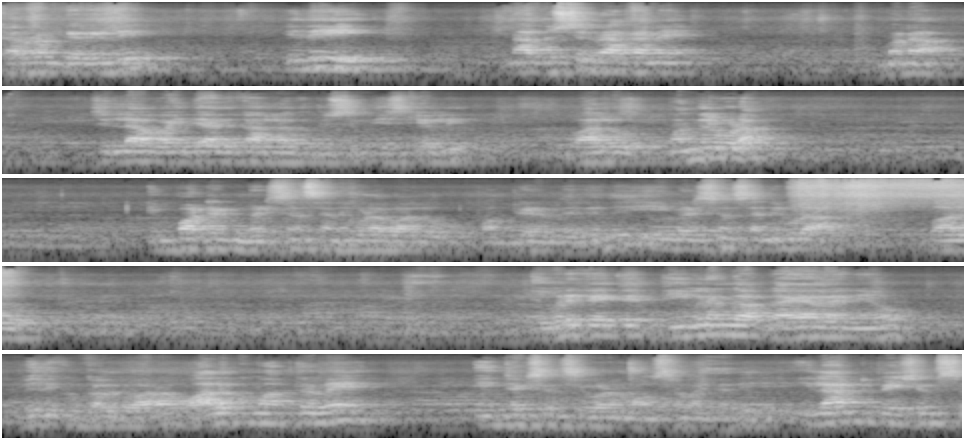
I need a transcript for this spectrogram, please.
కలవడం జరిగింది. ఇది నా దృష్టికి రాగానే మన జిల్లా వైద్యాధికారులకు దృష్టికి తీసుకెళ్ళి వాళ్ళు మందులు కూడా ఇంపార్టెంట్ మెడిసిన్స్ అన్ని కూడా వాళ్ళు పంపించడం జరిగింది. ఈ మెడిసిన్స్ అన్ని కూడా వాళ్ళు ఎవరికైతే తీవ్రంగా గాయాలైనాయో వీధి కుక్కల ద్వారా వాళ్ళకు మాత్రమే ఇంజెక్షన్స్ ఇవ్వడం అవసరమవుతుంది ఇలాంటి పేషెంట్స్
